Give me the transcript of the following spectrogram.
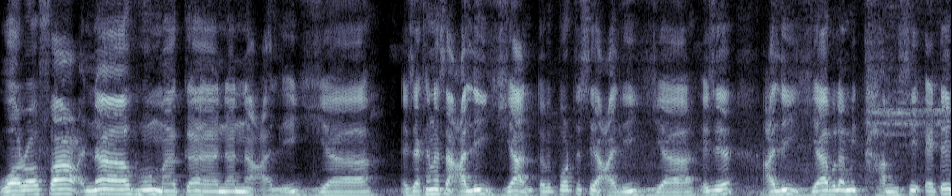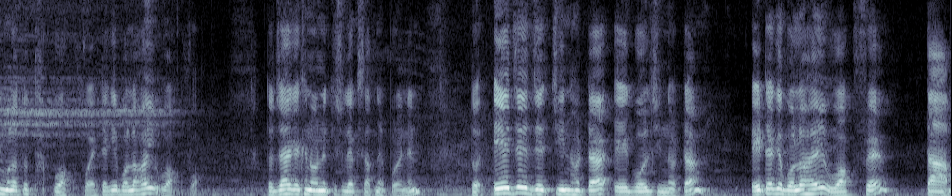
ওয়ারফা নাহু মাকানান আলিয়া এই যেখানে আছে আলিয়ান, তবে পড়তেছে আলিয়া এই যে আলিয়া বলে আমি থামছি, এটাই মূলত ওয়াকফ। এটাকে বলা হয় ওয়াকফ। তো যাই এখানে অনেক কিছু লেখছে আপনার পড়ে নেন। তো এই যে যে চিহ্নটা, এই গোল চিহ্নটা, এটাকে বলা হয় ওয়াকফে তাম।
